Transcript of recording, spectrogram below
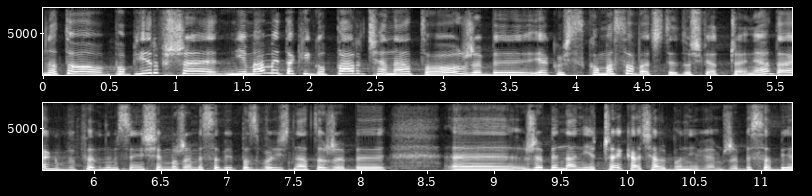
no to po pierwsze nie mamy takiego parcia na to, żeby jakoś skomasować te doświadczenia, tak? W pewnym sensie możemy sobie pozwolić na to, żeby, e, żeby na nie czekać albo nie wiem, żeby sobie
